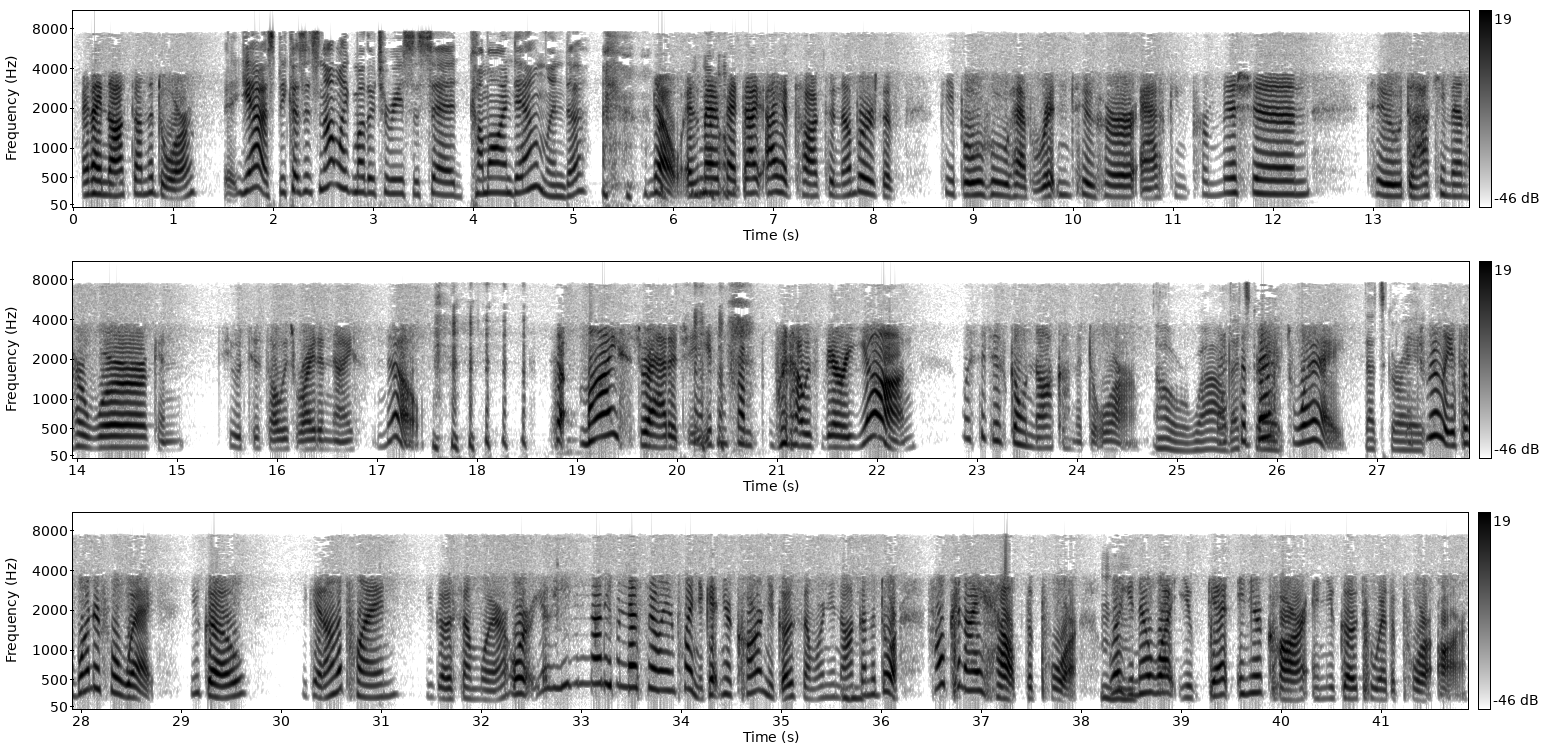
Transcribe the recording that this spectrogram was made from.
And I knocked on the door. Yes, because it's not like Mother Teresa said, "Come on down, Linda." No, as a matter of fact, I, I have talked to numbers of people who have written to her asking permission to document her work, and she would just always write a nice no. So my strategy, even from when I was very young, was to just go knock on the door. oh wow, that's, that's, the great. best way. That's great. It's really, it's a wonderful way. You go, you get on a plane, you go somewhere, or you even not even necessarily in a plane. You get in your car and you go somewhere and you knock Mhm. on the door. How can I help the poor? Well, Mhm. you know what? You get in your car and you go to where the poor are.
